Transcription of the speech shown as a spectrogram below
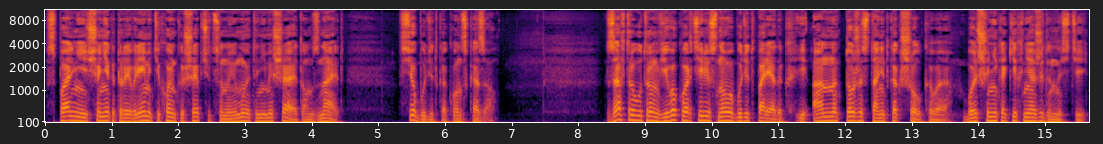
В спальне еще некоторое время тихонько шепчутся, но ему это не мешает, он знает. Все будет, как он сказал. Завтра утром в его квартире снова будет порядок, и Анна тоже станет как шелковая. Больше никаких неожиданностей.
